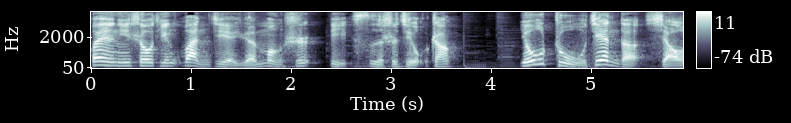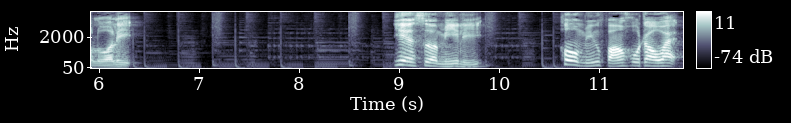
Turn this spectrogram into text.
欢迎您收听《万界圆梦师》第四十九章，有主见的小萝莉。夜色迷离，透明防护罩外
